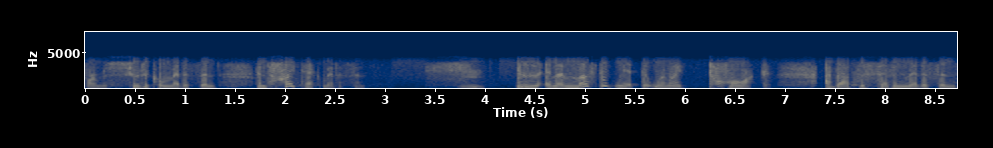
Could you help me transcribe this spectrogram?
pharmaceutical medicine, and high tech medicine. Mm-hmm. And I must admit that when I talk about the seven medicines,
